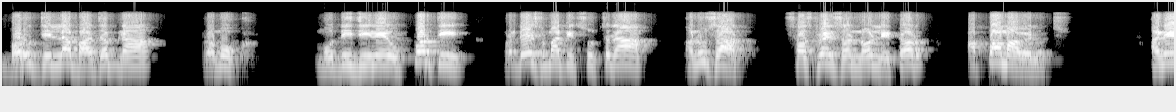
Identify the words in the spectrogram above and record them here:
ભરૂચ જિલ્લા ભાજપના પ્રમુખ મોદીજીને ઉપરથી પ્રદેશમાંથી સૂચના અનુસાર સસ્પેન્શનનો લેટર આપવામાં આવેલો છે. અને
